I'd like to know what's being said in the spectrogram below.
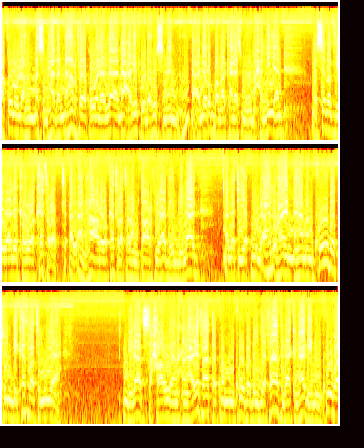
أقول لهم ما اسم هذا النهر؟ فيقولون لا نعرف له اسما. يعني ربما كان اسمه محليا. والسبب في ذلك هو كثرة الأنهار وكثرة الأمطار في هذه البلاد التي يقول أهلها إنها منكوبة بكثرة المياه. بلاد صحراوية نحن نعرفها تكون منكوبة بالجفاف لكن هذه منكوبة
